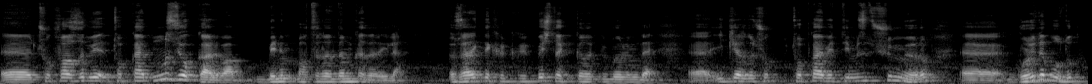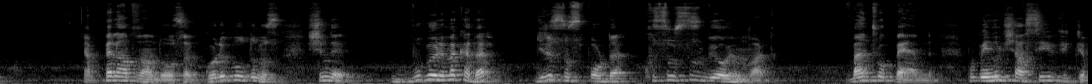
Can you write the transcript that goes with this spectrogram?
e, çok fazla bir top kaybımız yok galiba benim hatırladığım kadarıyla. Özellikle 40-45 dakikalık bir bölümde e, ilk yarıda çok top kaybettiğimizi düşünmüyorum. E, golü de bulduk. Yani penaltıdan da olsa golü buldunuz. Şimdi bu bölüme kadar Giresunspor'da kusursuz bir oyun vardı. Ben çok beğendim. Bu benim şahsi bir fikrim.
